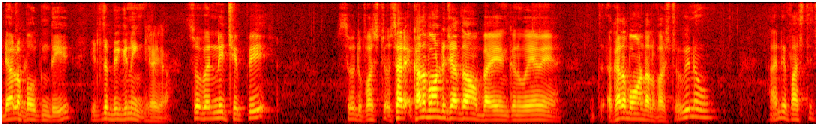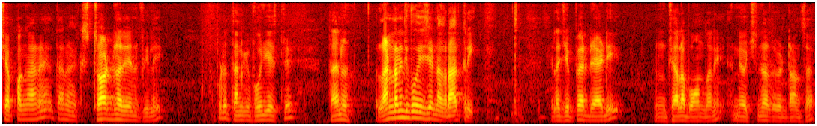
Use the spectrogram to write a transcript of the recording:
డెవలప్ అవుతుంది ఇట్స్ ద బిగినింగ్. సో ఇవన్నీ చెప్పి సో ఫస్ట్ సరే కథ బాగుంటే చేద్దాం అబ్బాయి ఇంక నువ్వేమి కథ బాగుండాలి ఫస్ట్. విను. అని ఫస్ట్ చెప్పంగానే తను ఎక్స్ట్రాడినరీ అని ఫీల్ అయ్యి అప్పుడు తనకి ఫోన్ చేస్తే తను లండన్ నుంచి ఫోన్ చేశాడు నాకు రాత్రి. ఇలా చెప్పారు డాడీ "ఉమ్, చాలా బాగుందని. నేను వచ్చిన తర్వాత వింటాను సార్.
